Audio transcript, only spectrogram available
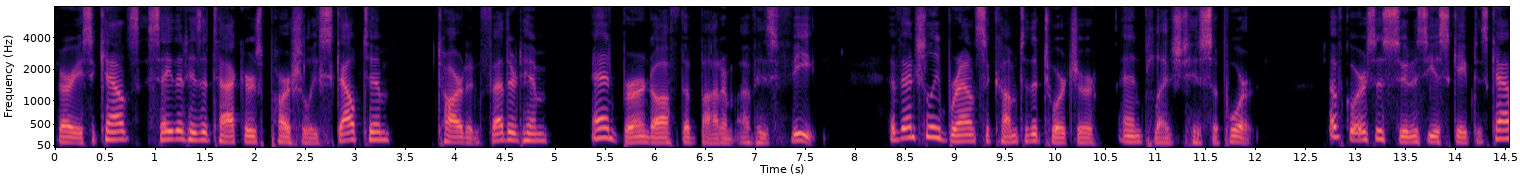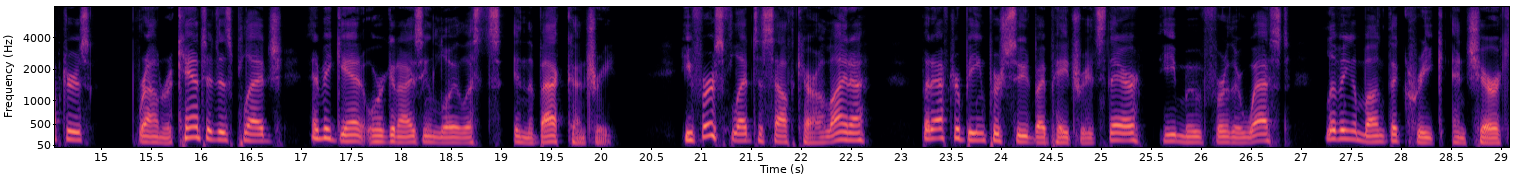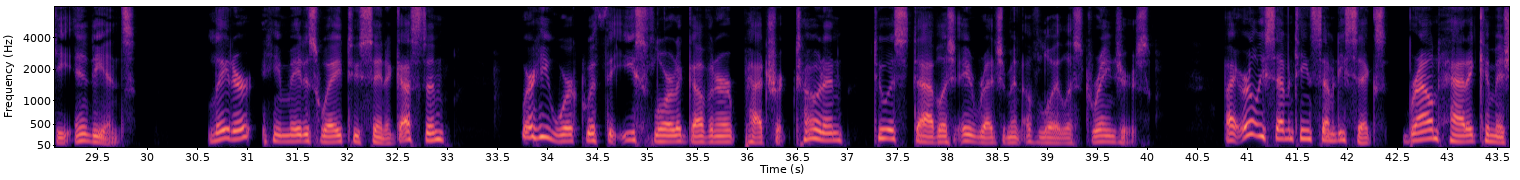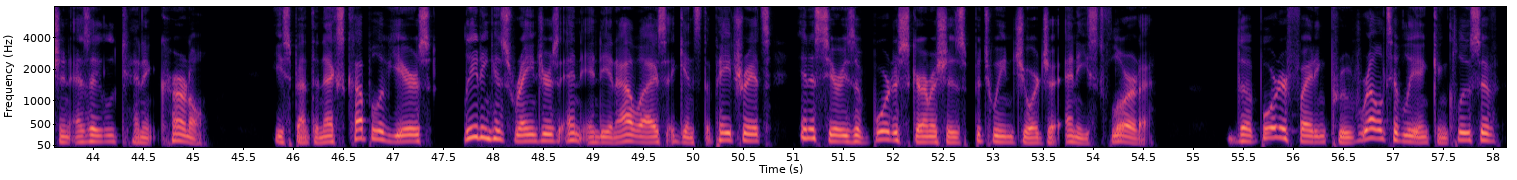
Various accounts say that his attackers partially scalped him, tarred and feathered him, and burned off the bottom of his feet. Eventually, Brown succumbed to the torture and pledged his support. Of course, as soon as he escaped his captors, Brown recanted his pledge and began organizing Loyalists in the back country. He first fled to South Carolina, but after being pursued by Patriots there, he moved further west, living among the Creek and Cherokee Indians. Later, he made his way to St. Augustine, where he worked with the East Florida Governor Patrick Tonyn to establish a regiment of Loyalist Rangers. By early 1776, Brown had a commission as a lieutenant colonel. He spent the next couple of years leading his Rangers and Indian allies against the Patriots in a series of border skirmishes between Georgia and East Florida. The border fighting proved relatively inconclusive,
